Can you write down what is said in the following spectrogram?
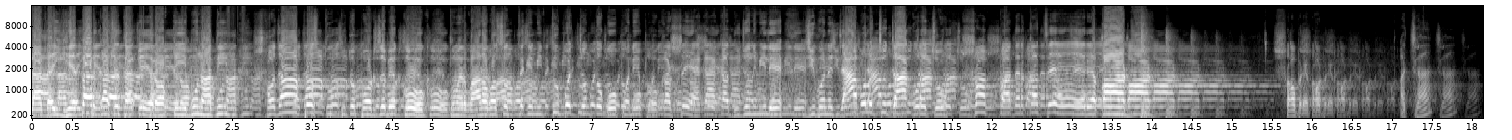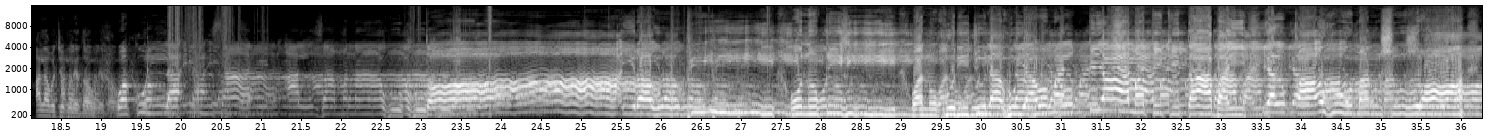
লাদাইহে তার কাছে থাকে রকিবুন আতিদ সজা প্রস্তুত দুটো পর্যবেক্ষক। তোমার বারো বছর থেকে মৃত্যু পর্যন্ত গোপনে প্রকাশ্যে একা একা দুজন মিলে জীবনে যা বলেছ যা করেছ সব তাদের কাছে রেকর্ড সব রেকর্ড আচ্ছা আল্লাহ বলে দাও। ওয়া কুল্লা ইনসানিন আলজামনাহু তাইরাহু ফি উনকিহি ওয়া নুখরিজু লাহু ইয়াওমাল কিয়ামাতি কিতাবাই ইয়ালকাহু মানশুরা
